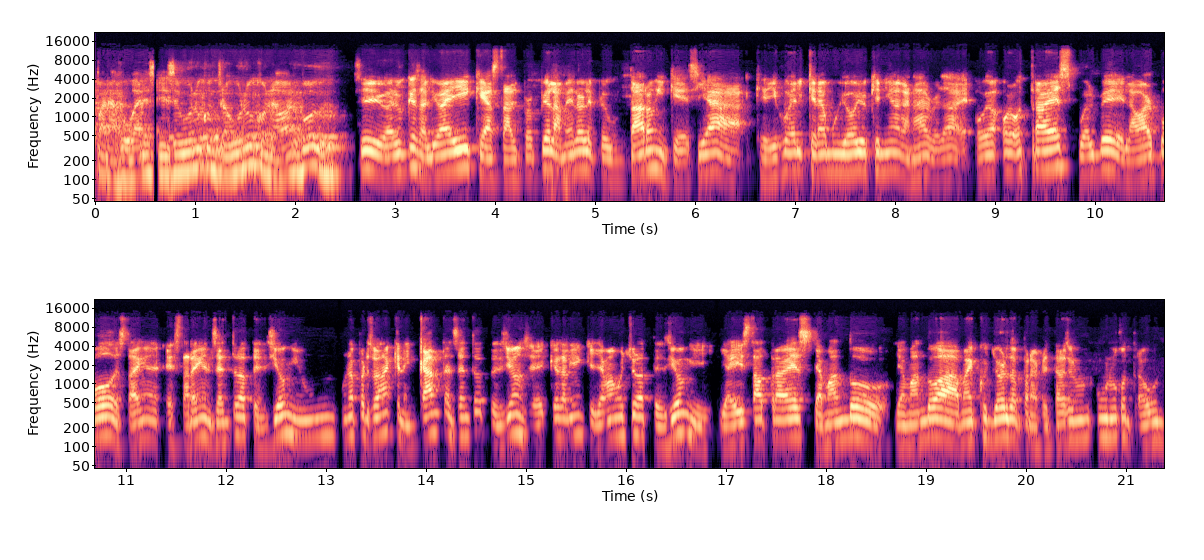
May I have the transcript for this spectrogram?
para jugar ese uno contra uno con la Ball. Sí, algo que salió ahí que hasta el propio Lamelo le preguntaron y que decía, que dijo él que era muy obvio quién iba a ganar, ¿verdad? otra vez vuelve la Ball, está en, estar en el centro de atención y una persona que le encanta el centro de atención, se ve que es alguien que llama mucho la atención y, y ahí está otra vez llamando, llamando a Michael Jordan para enfrentarse en un uno contra uno.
